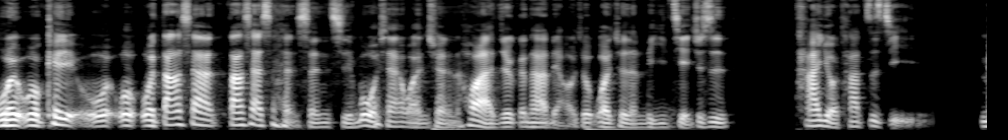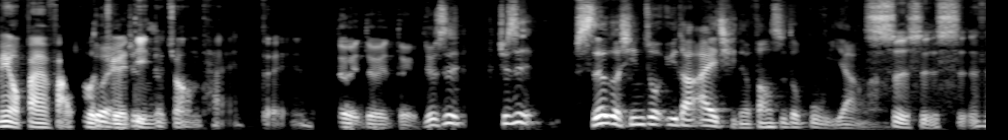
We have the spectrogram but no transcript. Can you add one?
我我可以，我我我当下当下是很生气，不过我现在完全后来就跟他聊，就完全能理解，就是他有他自己没有办法做决定的状态。对，对对对，就是就是十二个星座遇到爱情的方式都不一样啊。是是是，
